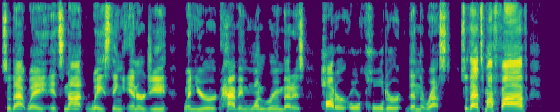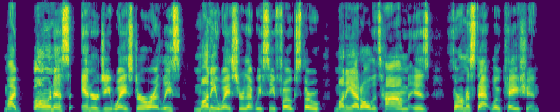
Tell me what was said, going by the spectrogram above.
so that way it's not wasting energy when you're having one room that is hotter or colder than the rest. So that's my five. My bonus energy waster, or at least money waster that we see folks throw money at all the time is thermostat location.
